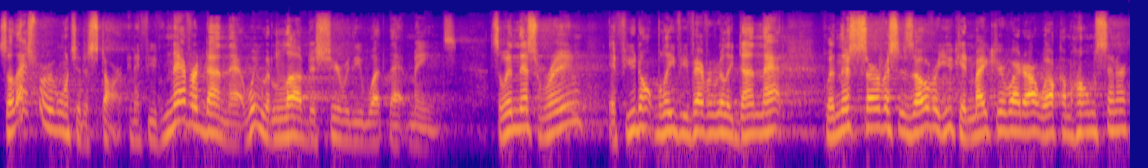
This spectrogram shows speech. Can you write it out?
So that's where we want you to start. And if you've never done that, we would love to share with you what that means. So in this room, if you don't believe you've ever really done that, when this service is over, you can make your way to our Welcome Home Center,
